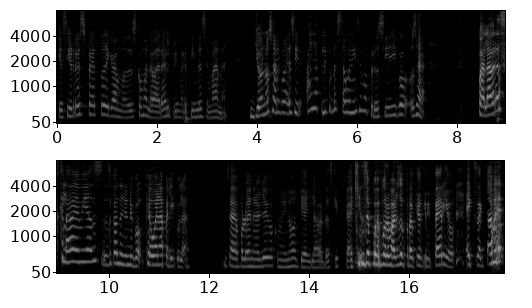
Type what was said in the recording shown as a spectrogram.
que sí respeto, digamos, es como la vara del primer fin de semana. Yo no salgo a decir, ay, la película está buenísima, pero sí digo, o sea, palabras clave mías es cuando yo digo, qué buena película. O sea, por lo general yo digo como, no, tía, y la verdad es que cada quien se puede formar su propio criterio, exactamente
